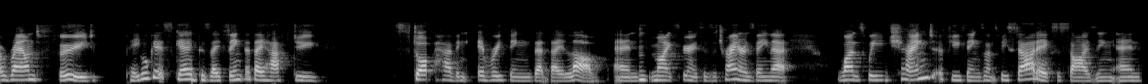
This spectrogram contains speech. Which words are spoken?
around food people get scared because they think that they have to stop having everything that they love. And mm-hmm. my experience as a trainer has been that once we change a few things, once we start exercising and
